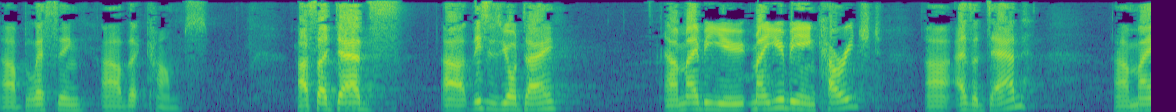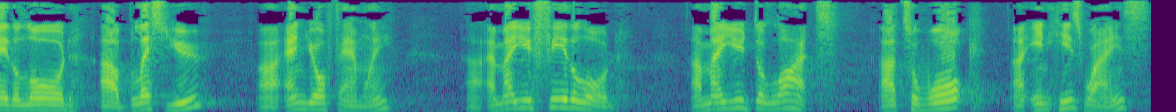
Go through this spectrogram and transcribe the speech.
uh, blessing that comes. so dads, this is your day. maybe you, may you be encouraged as a dad uh, may the Lord uh, bless you uh, and your family, uh, and may you fear the Lord. Uh, may you delight uh, to walk in His ways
